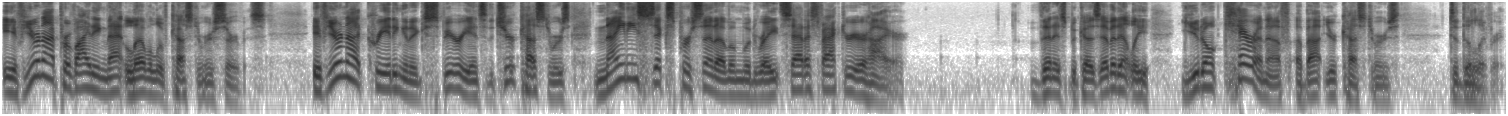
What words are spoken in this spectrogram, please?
If you're not providing that level of customer service, if you're not creating an experience that your customers, 96% of them would rate satisfactory or higher, then it's because evidently you don't care enough about your customers to deliver it.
